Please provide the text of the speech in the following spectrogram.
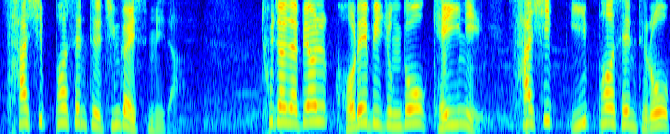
40% 증가했습니다. 투자자별 거래 비중도 개인이 42%로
